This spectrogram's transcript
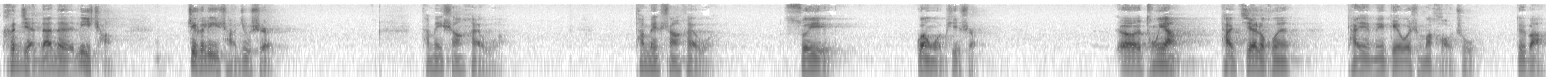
很简单的立场。这个立场就是，他没伤害我，他没伤害我，所以关我屁事儿。呃，同样，他结了婚，他也没给我什么好处，对吧？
